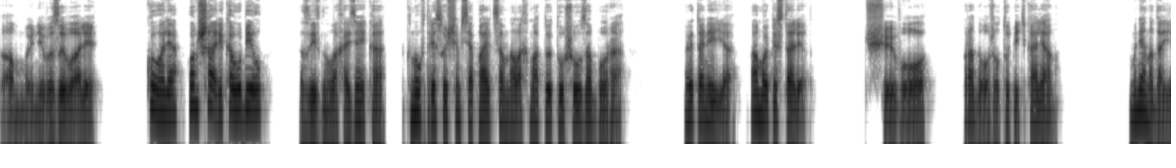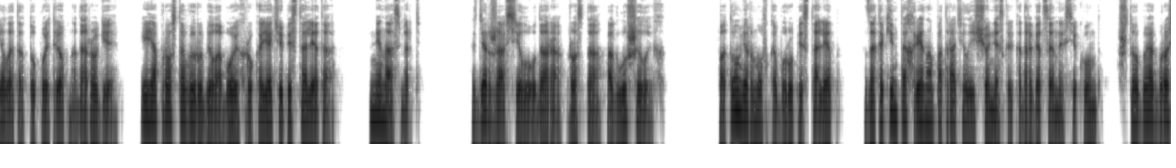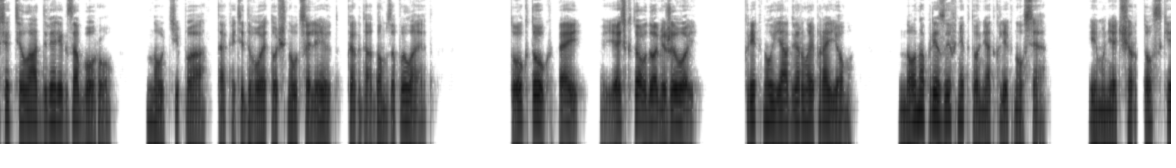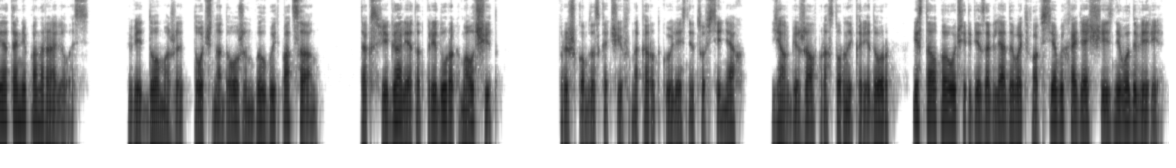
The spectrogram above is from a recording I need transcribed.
«А мы не вызывали». «Коля, он Шарика убил!» – взвизгнула хозяйка, ткнув трясущимся пальцем на лохматую тушу у забора. «Это не я, а мой пистолет». «Чего?» – продолжил тупить Колян. Мне надоел этот тупой треп на дороге, и я просто вырубил обоих рукоятью пистолета. Не насмерть. Сдержав силу удара, просто оглушил их. Потом, вернув кобуру пистолет, за каким-то хреном потратил еще несколько драгоценных секунд, чтобы отбросить тела от двери к забору. Ну, типа, так эти двое точно уцелеют, когда дом запылает. «Тук-тук, эй, есть кто в доме живой?» — крикнул я в дверной проем. Но на призыв никто не откликнулся. И мне чертовски это не понравилось. Ведь дома же точно должен был быть пацан. Так сфига ли этот придурок молчит? Прыжком заскочив на короткую лестницу в сенях, я вбежал в просторный коридор и стал по очереди заглядывать во все выходящие из него двери.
